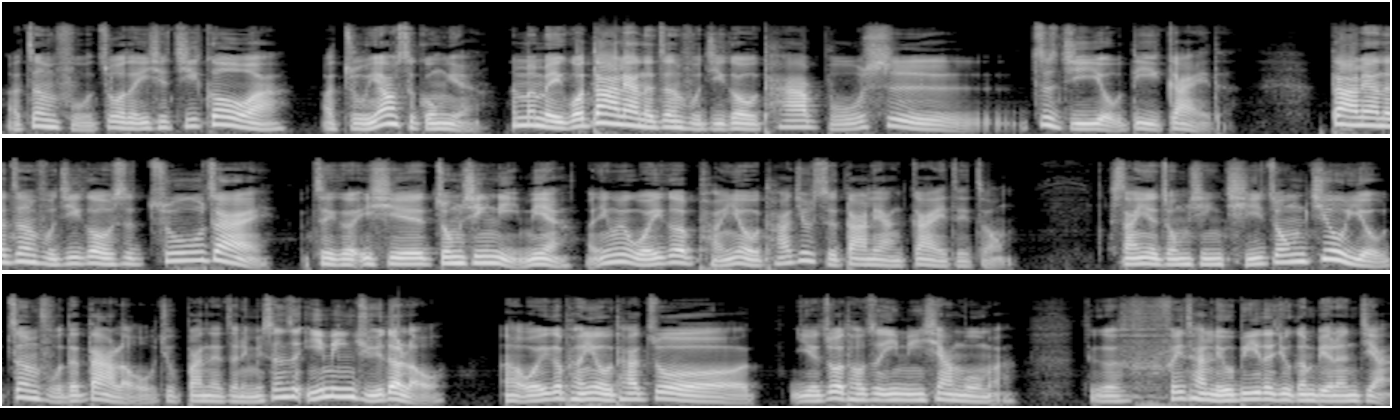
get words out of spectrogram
啊政府做的一些机构啊，啊主要是公园。那么美国大量的政府机构，它不是自己有地盖的，大量的政府机构是租在这个一些中心里面。因为我一个朋友，他就是大量盖这种。商业中心，其中就有政府的大楼，就搬在这里面，甚至移民局的楼啊。我一个朋友，他做也做投资移民项目嘛，这个非常牛逼的，就跟别人讲，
